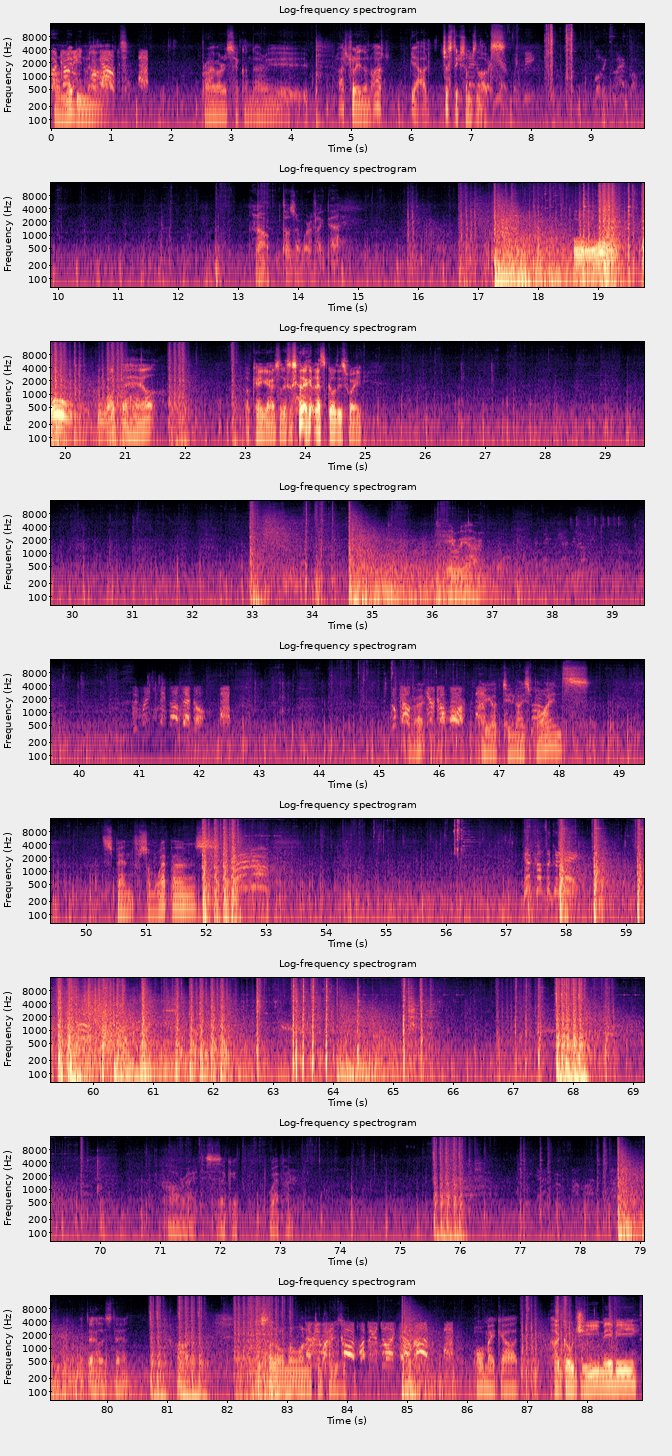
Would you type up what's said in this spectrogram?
Or maybe not. Primary, secondary... Actually, I don't know. Yeah, I'll just take some slugs. No, doesn't work like that. Oh, oh, oh, what the hell? Okay, guys, let's let's go this way. Here we are. Alright. I got two Spend for some weapons. Here comes a grenade! Alright, this is a good weapon. What the hell is that? Alright. Just a normal one, nothing crazy. What are you doing there? Run! Oh my god. A Goji, maybe?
